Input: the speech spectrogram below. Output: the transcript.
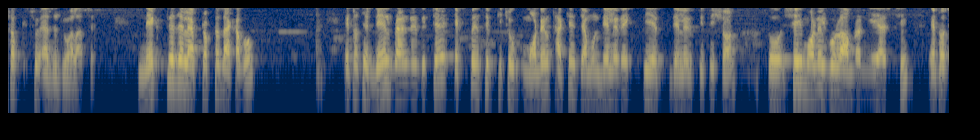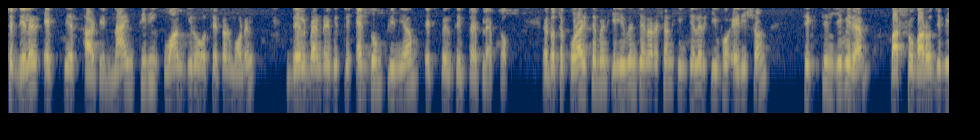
সব কিছু অ্যাজ আছে। নেক্সট ডে যে ল্যাপটপটা দেখাবো এটা হচ্ছে ডেল ব্র্যান্ডের ভিতরে এক্সপেন্সিভ কিছু মডেল থাকে, যেমন ডেলের এক্সপিএস ডেলের পিসিশন তো সেই মডেলগুলো আমরা নিয়ে আসছি। এটা হচ্ছে ডেলের XPS thirteen nine three one zero হচ্ছে এটার মডেল ডেল ব্র্যান্ডের ভিতরে একদম প্রিমিয়াম এক্সপেন্সিভ টাইপ ল্যাপটপ এটা হচ্ছে core i seven eleven generation ইন্টেলের Evo edition sixteen GB RAM পাঁচশো বারো জিবি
